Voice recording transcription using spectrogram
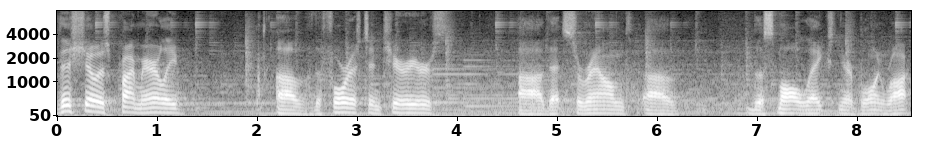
This show is primarily of the forest interiors uh, that surround uh, the small lakes near Blowing Rock.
